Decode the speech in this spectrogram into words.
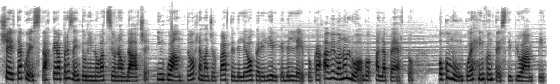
Scelta questa che rappresenta un'innovazione audace, in quanto la maggior parte delle opere liriche dell'epoca avevano luogo all'aperto, o comunque in contesti più ampi.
